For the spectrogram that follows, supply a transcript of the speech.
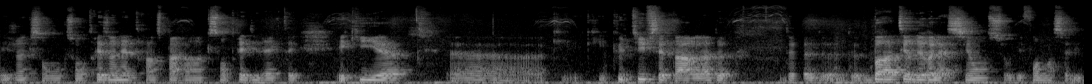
les gens qui sont, très honnêtes, transparents, qui sont très directs et, qui, euh, euh, cultivent cet art-là de, de, bâtir des relations sur des fondements solides.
